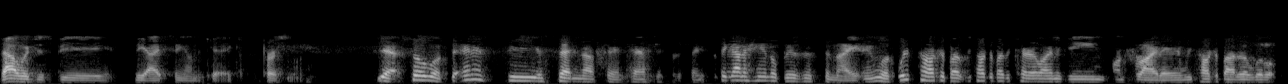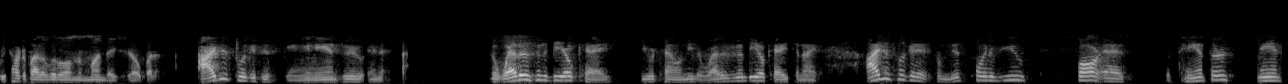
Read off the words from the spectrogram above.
That would just be the icing on the cake, personally. Yeah, so look, the NFC is setting up fantastic for the Saints, but they got to handle business tonight. And look, we've talked about we talked about the Carolina game on Friday, and we talked about it a little. We talked about it a little on the Monday show. But I just look at this game, Andrew, and the weather's going to be okay. You were telling me the weather's going to be okay tonight. I just look at it from this point of view. As far as the Panthers, man,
